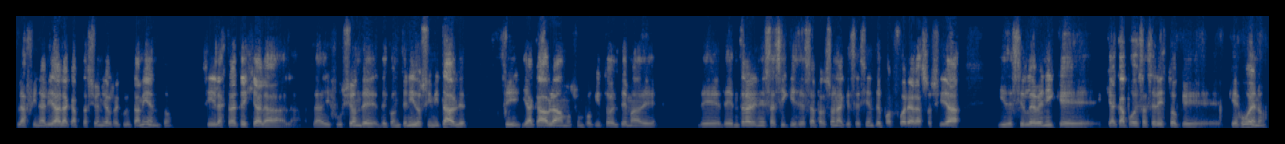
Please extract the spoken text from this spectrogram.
la finalidad, la captación y el reclutamiento, ¿sí? la estrategia, la, difusión de, de, contenidos imitables, ¿sí? y acá hablábamos un poquito del tema de de, entrar en esa psiquis de esa persona que se siente por fuera de la sociedad y decirle, vení, que, acá podés hacer esto que, es bueno.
